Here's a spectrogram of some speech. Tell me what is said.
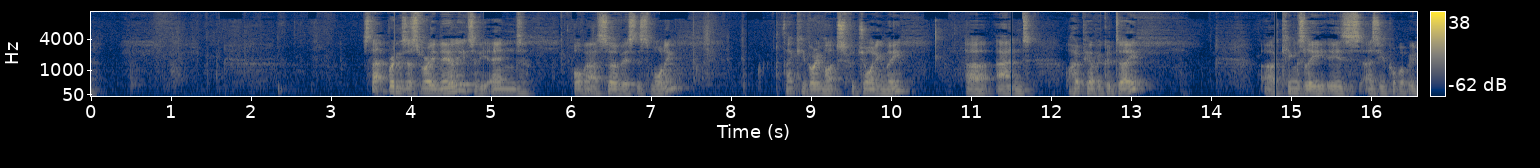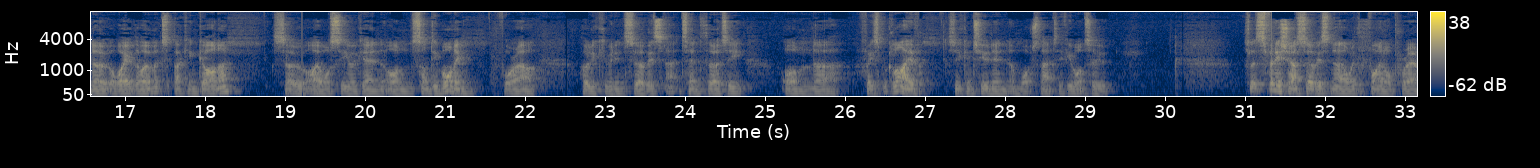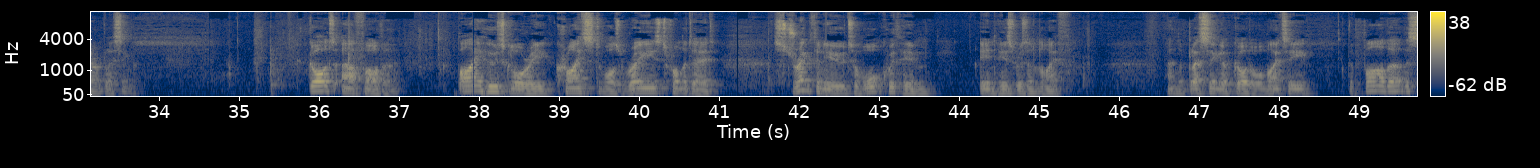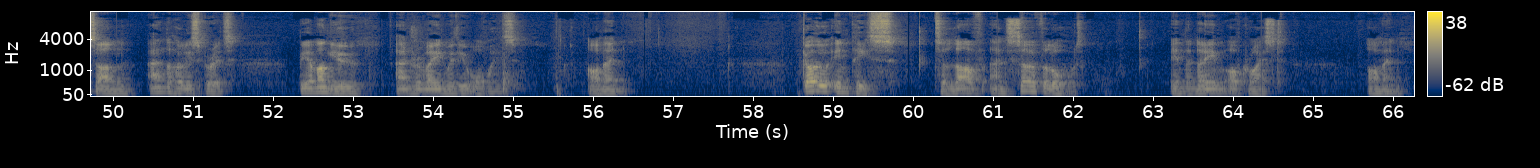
So that brings us very nearly to the end of our service this morning thank you very much for joining me uh, and I hope you have a good day. Uh, Kingsley is, as you probably know, away at the moment, back in Ghana. So I will see you again on Sunday morning for our Holy Communion service at 10.30 on uh, Facebook Live. So you can tune in and watch that if you want to. So let's finish our service now with the final prayer and blessing. God our Father, by whose glory Christ was raised from the dead, strengthen you to walk with him in his risen life. And the blessing of God Almighty, the Father, the Son, and the Holy Spirit be among you and remain with you always. Amen. Go in peace to love and serve the Lord. In the name of Christ. Amen.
